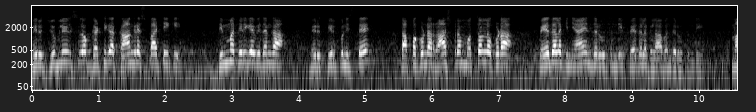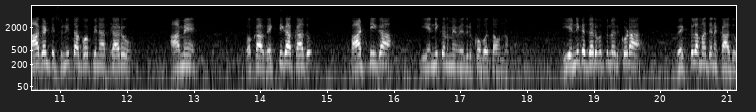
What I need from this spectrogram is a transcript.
మీరు జూబ్లీహిల్స్లో గట్టిగా కాంగ్రెస్ పార్టీకి దిమ్మ తిరిగే విధంగా మీరు తీర్పునిస్తే తప్పకుండా రాష్ట్రం మొత్తంలో కూడా పేదలకి న్యాయం జరుగుతుంది పేదలకు లాభం జరుగుతుంది. మాగంటి సునీత గోపీనాథ్ గారు ఆమె ఒక వ్యక్తిగా కాదు పార్టీగా ఈ ఎన్నికను మేము ఎదుర్కోబోతా ఉన్నాం. ఈ ఎన్నిక జరుగుతున్నది కూడా వ్యక్తుల మధ్యన కాదు.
